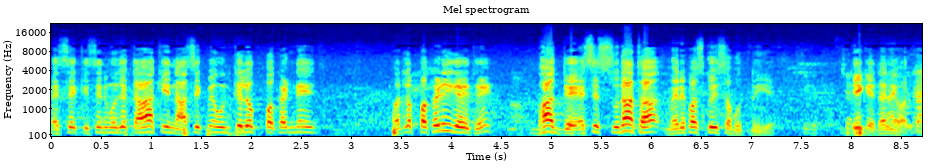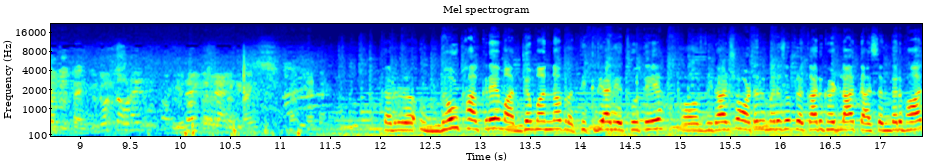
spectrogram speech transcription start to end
ऐसे किसी ने मुझे कहा कि नासिक में उनके लोग पकड़ने मतलब पकड़ ही गए थे भाग गए। ऐसे सुना था मेरे पास कोई सबूत नहीं है। ठीक है धन्यवाद. तर उद्धव ठाकरे माध्यमांना प्रतिक्रिया देत होते. विरारच्या हॉटेलमध्ये जो प्रकार घडला त्या संदर्भात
